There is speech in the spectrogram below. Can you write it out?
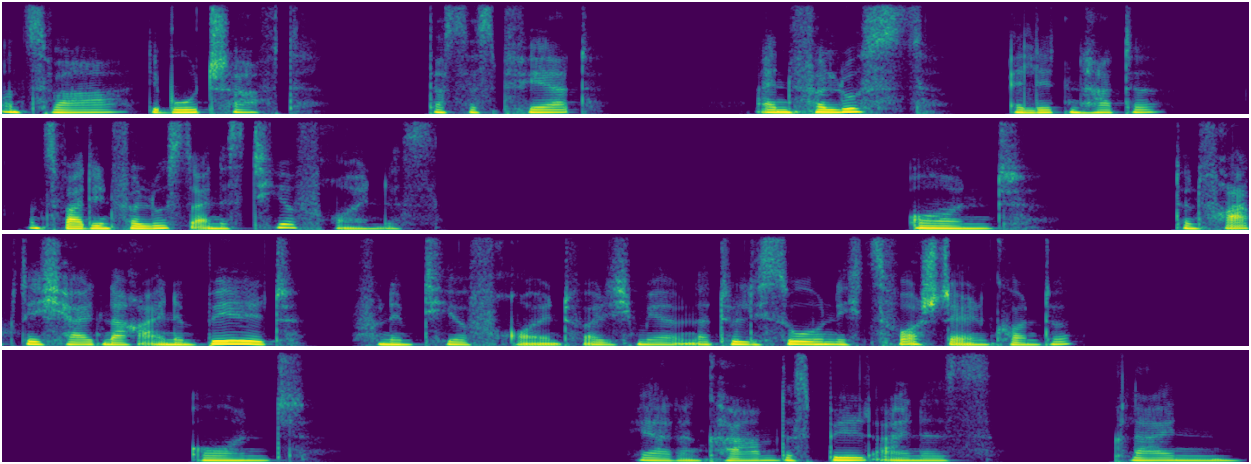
Und zwar die Botschaft, dass das Pferd einen Verlust erlitten hatte, und zwar den Verlust eines Tierfreundes. Und dann fragte ich halt nach einem Bild von dem Tierfreund, weil ich mir natürlich so nichts vorstellen konnte. Und ja, dann kam das Bild eines kleinen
